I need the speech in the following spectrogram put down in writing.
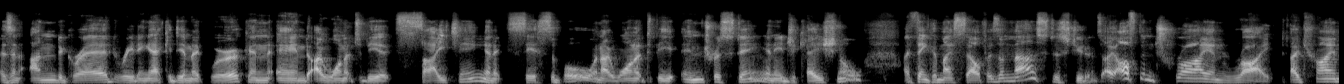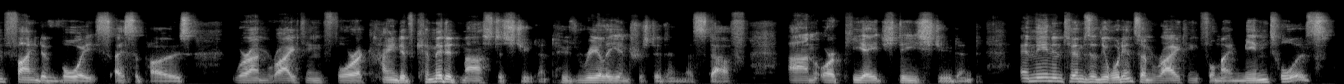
as an undergrad reading academic work and and i want it to be exciting and accessible and i want it to be interesting and educational. I think of myself as a master's student. I often try and write. I try and find a voice i suppose where I'm writing for a kind of committed master student who's really interested in this stuff, um, or a PhD student. And then in terms of the audience, I'm writing for my mentors,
